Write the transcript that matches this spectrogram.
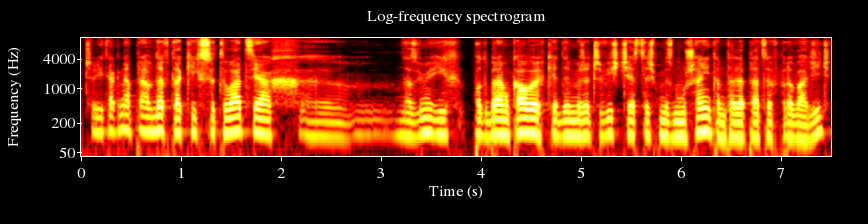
Czyli tak naprawdę w takich sytuacjach, e, nazwijmy ich podbramkowych, kiedy my rzeczywiście jesteśmy zmuszeni tam telepracę wprowadzić,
